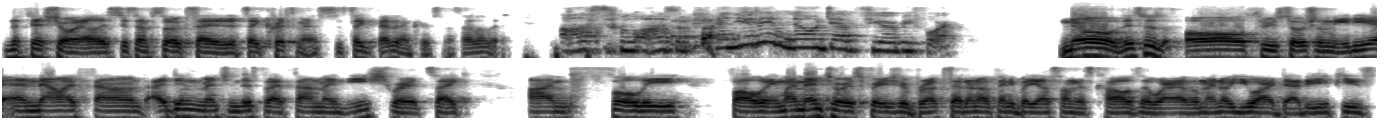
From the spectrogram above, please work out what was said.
the fish oil. It's just I'm so excited. It's like Christmas. It's like better than Christmas. I love it. Awesome, awesome. And you didn't know Deb Fuhr before? No, this was all through social media, and now I found I didn't mention this, but I found my niche where it's like I'm fully following. My mentor is Frazer Brookes. I don't know if anybody else on this call is aware of him. I know you are, Debbie. He's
